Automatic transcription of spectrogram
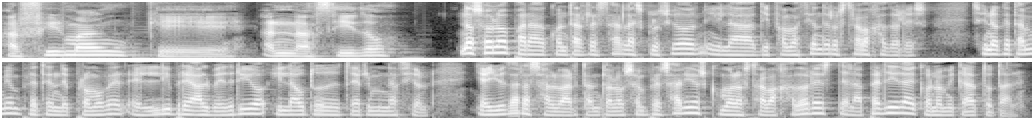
afirman que han nacido no solo para contrarrestar la exclusión y la difamación de los trabajadores, sino que también pretende promover el libre albedrío y la autodeterminación y ayudar a salvar tanto a los empresarios como a los trabajadores de la pérdida económica total.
